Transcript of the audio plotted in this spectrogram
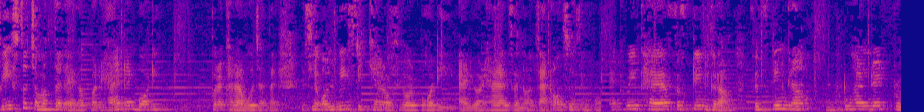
फेस तो चमकता रहेगा, पर हैंड एंड बॉडी पूरा खराब हो जाता है। इसलिए always take care of your body and your hands and all that also is important weight है 15 ग्राम 15 ग्राम 200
